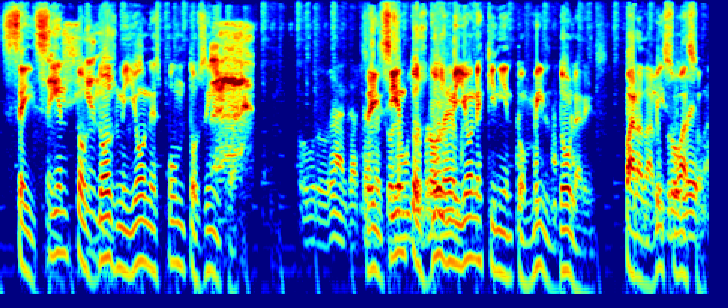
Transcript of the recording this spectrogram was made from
602 millones punto cinco. Oh, ven acá, se resuelven muchos 602 problemas. millones 500 mil dólares para David Suazo.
